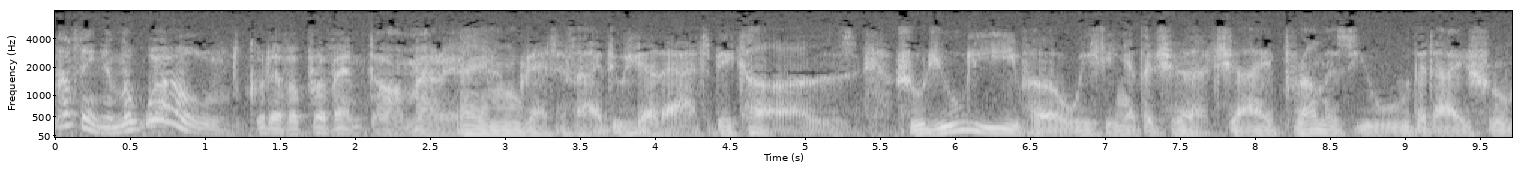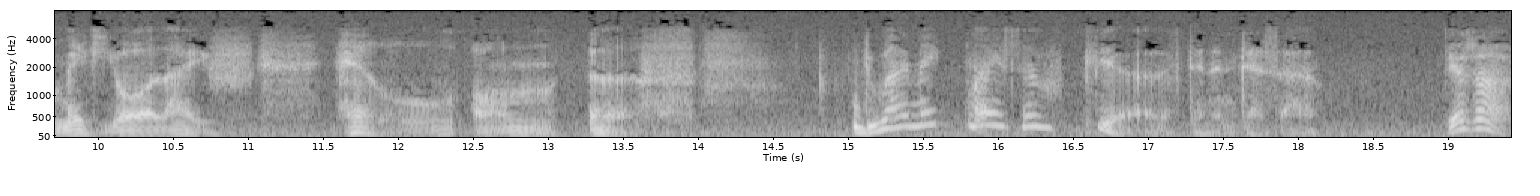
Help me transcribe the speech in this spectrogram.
nothing in the world could ever prevent our marriage. I'm gratified to hear that because should you leave her waiting at the church, I promise you that I shall make your life hell on earth. Do I make myself clear, Lieutenant Tesser? Yes, sir.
